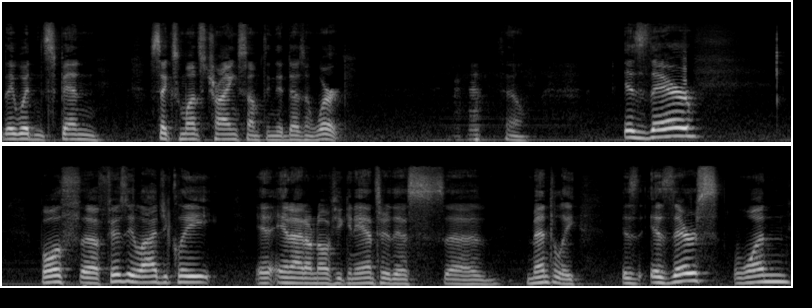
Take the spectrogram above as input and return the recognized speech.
They wouldn't spend six months trying something that doesn't work. hmm So, is there both uh, physiologically, and, and I don't know if you can answer this uh, mentally, is is there one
